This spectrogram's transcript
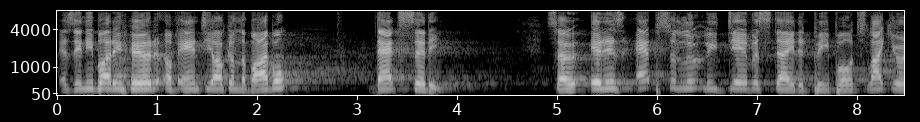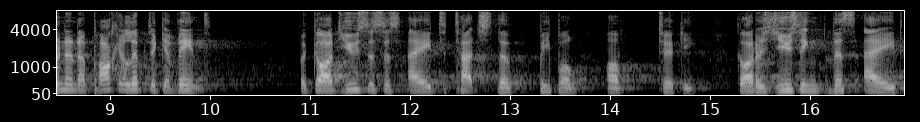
Has anybody heard of Antioch in the Bible? That city. So it is absolutely devastated, people. It's like you're in an apocalyptic event. But God uses this aid to touch the people of Turkey. God is using this aid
